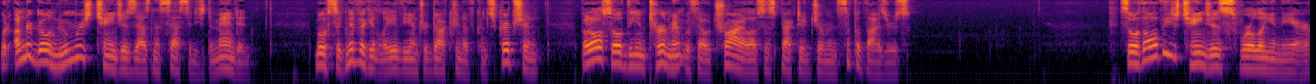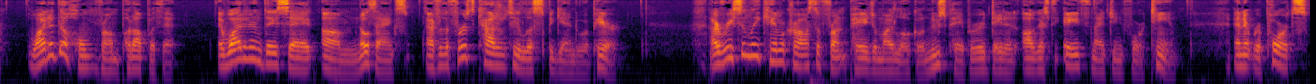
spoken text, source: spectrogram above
would undergo numerous changes as necessities demanded most significantly the introduction of conscription, but also the internment without trial of suspected German sympathizers. So, with all these changes swirling in the air, why did the Home Front put up with it? And why didn't they say, um, no thanks, after the first casualty lists began to appear? I recently came across the front page of my local newspaper dated August 8, 1914, and it reports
